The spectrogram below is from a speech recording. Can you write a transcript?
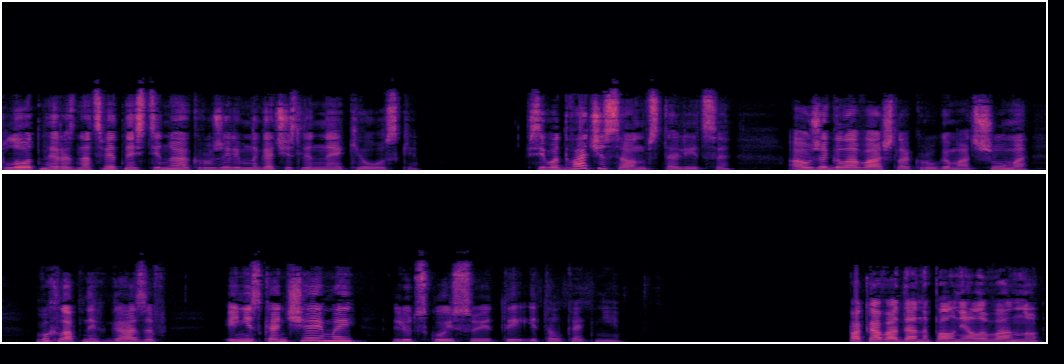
плотной разноцветной стеной окружили многочисленные киоски. Всего два часа он в столице, а уже голова шла кругом от шума, выхлопных газов и нескончаемой людской суеты и толкотни. Пока вода наполняла ванну,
